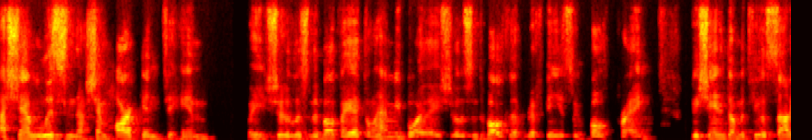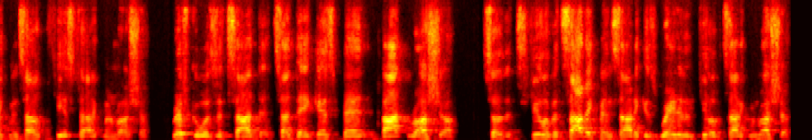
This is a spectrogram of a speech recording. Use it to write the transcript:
Hashem listened, Hashem hearkened to him. Well, he should have listened to both. Vayetel boy, they should have listened to both of them. Rivka and Yitzchak both praying. Rivka was a tzaddikas bat Russia. So the tefillah of a tzaddik ben tzaddik is greater than the tefillah of a tzaddik ben Russia.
